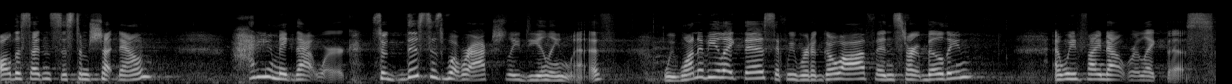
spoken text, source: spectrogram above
all of a sudden systems shut down. How do you make that work? So this is what we're actually dealing with. We want to be like this if we were to go off and start building, and we find out we're like this.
